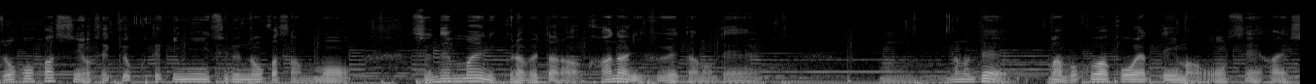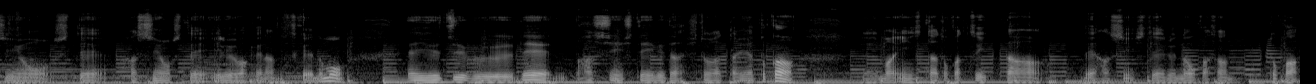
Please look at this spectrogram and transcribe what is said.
情報発信を積極的にする農家さんも数年前に比べたらかなり増えたのでうんなのでまあ僕はこうやって今音声配信をして発信をしているわけなんですけれども、え YouTube で発信している人だったりだとか、えー、まあ、インスタとか Twitter で発信している農家さんとか、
